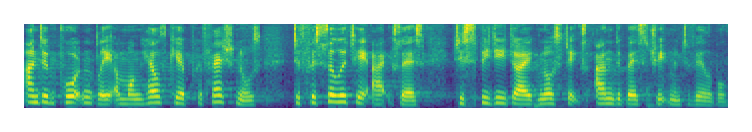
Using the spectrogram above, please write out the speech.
and, importantly, among healthcare professionals to facilitate access to speedy diagnostics and the best treatment available.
